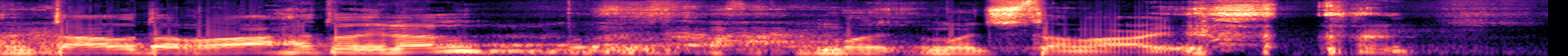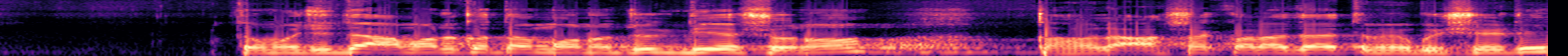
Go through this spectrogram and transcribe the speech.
أن تعود الراحة إلى المجتمع তুমি যদি আমার কথা মনোযোগ দিয়ে শোনো তাহলে আশা করা যায় তুমি বিষয়টি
